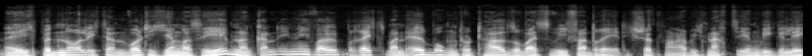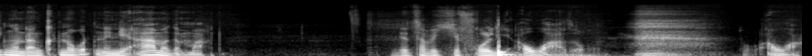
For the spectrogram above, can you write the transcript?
Ich bin neulich, dann wollte ich irgendwas heben, dann kannte ich nicht, weil rechts mein Ellbogen total so, weißt du, wie verdreht. Ich schätze mal, habe ich nachts irgendwie gelegen und dann Knoten in die Arme gemacht. Und jetzt habe ich hier voll die Aua so. So, Aua.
